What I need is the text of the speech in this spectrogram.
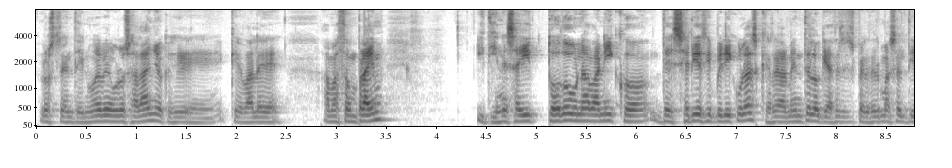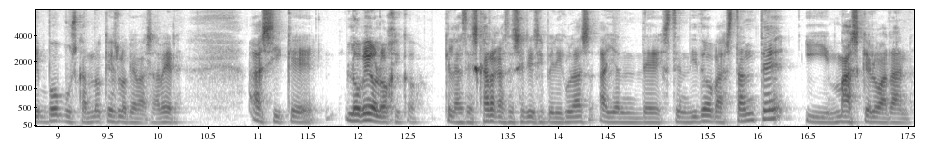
los 39 euros al año que, que vale Amazon Prime y tienes ahí todo un abanico de series y películas que realmente lo que haces es perder más el tiempo buscando qué es lo que vas a ver. Así que lo veo lógico, que las descargas de series y películas hayan descendido bastante y más que lo harán.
